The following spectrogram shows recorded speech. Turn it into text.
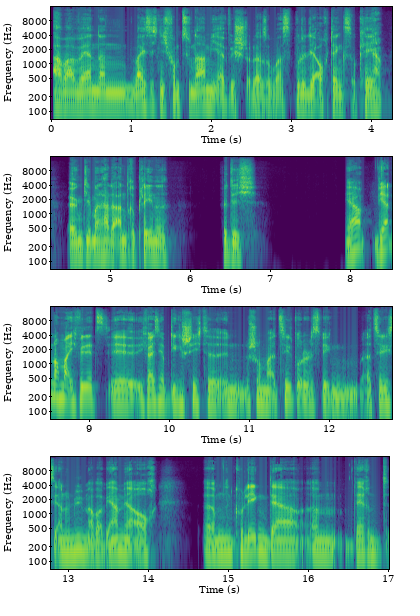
aber werden dann, weiß ich nicht, vom Tsunami erwischt oder sowas, wo du dir auch denkst, okay, Ja. irgendjemand hatte andere Pläne für dich. Ja, wir hatten noch mal, ich will jetzt, äh, ich weiß nicht, ob die Geschichte in, schon mal erzählt wurde, deswegen erzähle ich sie anonym, aber wir haben ja auch ähm, einen Kollegen, der ähm, während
